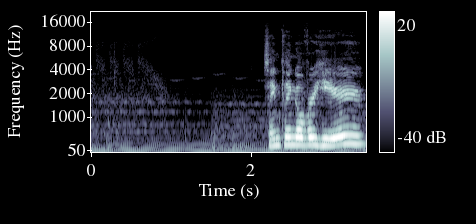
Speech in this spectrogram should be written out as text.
Same thing over here.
